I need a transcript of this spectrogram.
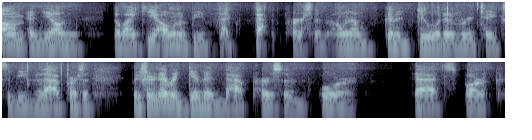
dumb and young, you're like, yeah, I want to be like that person. I mean, I'm gonna do whatever it takes to be that person. But if you're never given that person or that spark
